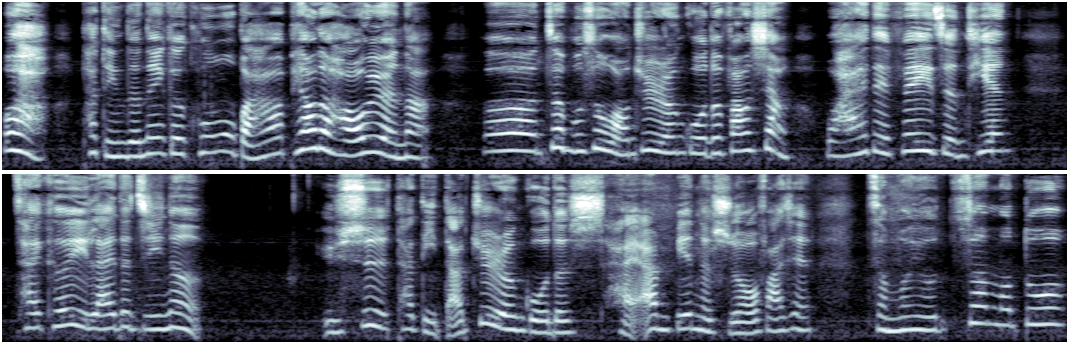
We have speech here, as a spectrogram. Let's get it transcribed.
哇！它停的那个枯木把它飘得好远呐，呃，这不是往巨人国的方向，我还得飞一整天才可以来得及呢。于是他抵达巨人国的海岸边的时候，发现怎么有这么多。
